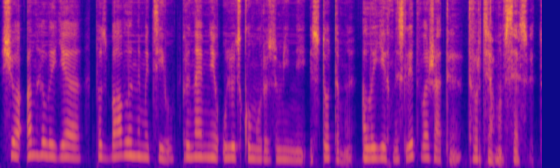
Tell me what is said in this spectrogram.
що ангели є позбавленими тіл, принаймні у людському розумінні істотами, але їх не слід вважати творцями Всесвіту.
